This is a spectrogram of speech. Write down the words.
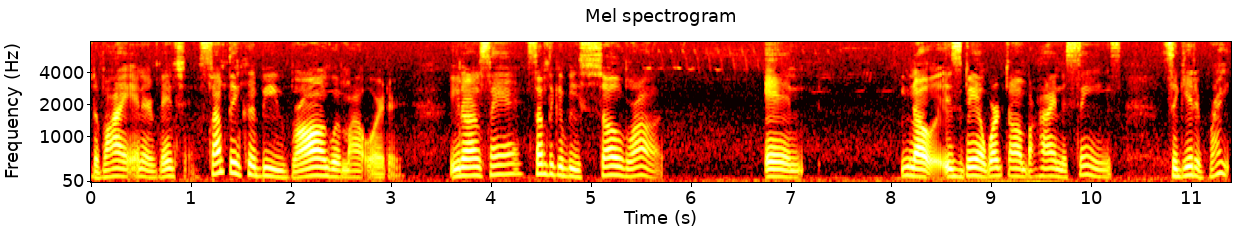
divine intervention. Something could be wrong with my order. You know what I'm saying? Something could be so wrong. And, you know, it's being worked on behind the scenes to get it right.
